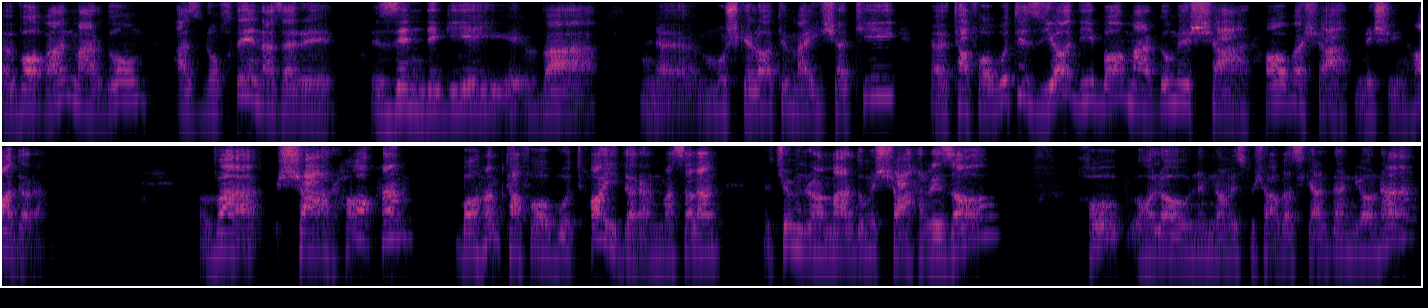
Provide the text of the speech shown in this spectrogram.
واقعا مردم از نقطه نظر زندگی و مشکلات معیشتی تفاوت زیادی با مردم شهرها و شهرنشینها دارند. و شهرها هم با هم تفاوت هایی دارن. مثلا چه می‌دونم مردم شهرزا خب حالا نمی‌دونم اسمش عوض کردن یا نه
